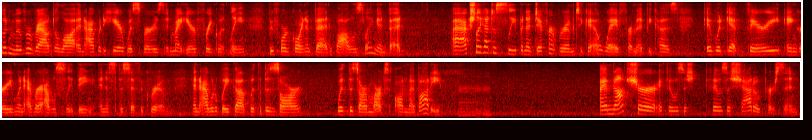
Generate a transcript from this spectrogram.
would move around a lot, and I would hear whispers in my ear frequently before going to bed while I was laying in bed. I actually had to sleep in a different room to get away from it because it would get very angry whenever I was sleeping in a specific room, and I would wake up with a bizarre, with bizarre marks on my body. I am not sure if it was a if it was a shadow person,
